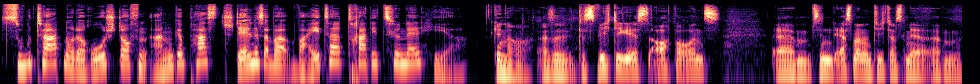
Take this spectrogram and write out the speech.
Zutaten oder Rohstoffen angepasst, stellen es aber weiter traditionell her. Genau, also das Wichtige ist auch bei uns, ähm, sind erstmal natürlich, dass wir ähm,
